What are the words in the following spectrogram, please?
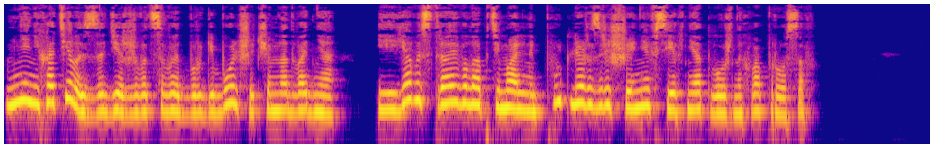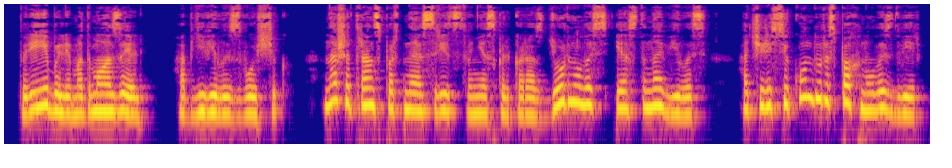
Мне не хотелось задерживаться в Эдбурге больше, чем на два дня, и я выстраивала оптимальный путь для разрешения всех неотложных вопросов. «Прибыли, мадемуазель», — объявил извозчик. Наше транспортное средство несколько раз дернулось и остановилось, а через секунду распахнулась дверь.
